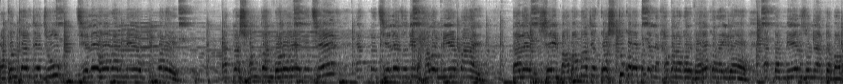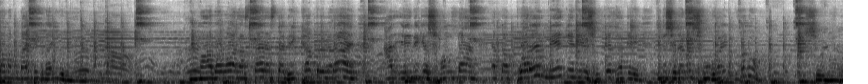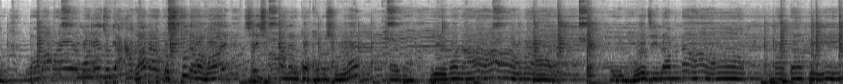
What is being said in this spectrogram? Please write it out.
এখনকার যে যুগ, ছেলে হোক আর মেয়ে কি করে? একটা সন্তান বড় হয়ে গেছে, একটা ছেলে যদি ভালো মেয়ে পায়, তাহলে সেই বাবা মা যে কষ্ট করে তাকে লেখাপড়া করে, বড় করাইলো, একটা মেয়ের জন্য একটা বাবা মাকে বাড়ি থেকে বাইর করে। মা বাবা রাস্তায় রাস্তায় ভিক্ষা করে বেড়ায়। আর এইদিকে সন্তান একটা পরের মেয়েকে নিয়ে সুখে থাকে, কিন্তু সেটাকে সুখ হয় কখনো? সুখ হয় না। বাবা মায়ের মনে যদি আঘাত আর কষ্ট দেওয়া হয়, সেই সন্তানের কখনো সুখ হয় না। রে মনা আমার ভজিলাম না, মাতা পিতা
